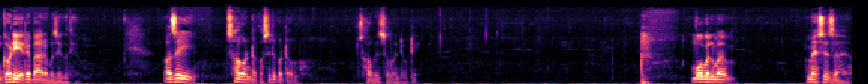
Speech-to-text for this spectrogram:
घडी हेरेँ बाह्र बजेको थियो। अझै छ घन्टा कसरी कटाउनु? छ बजीसम्म ड्युटी। मोबाइलमा मेसेज आयो।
